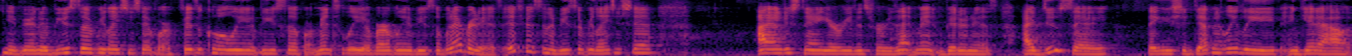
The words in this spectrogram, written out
if you're in an abusive relationship or physically abusive or mentally or verbally abusive, whatever it is, if it's an abusive relationship, I understand your reasons for resentment, bitterness. I do say that you should definitely leave and get out.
